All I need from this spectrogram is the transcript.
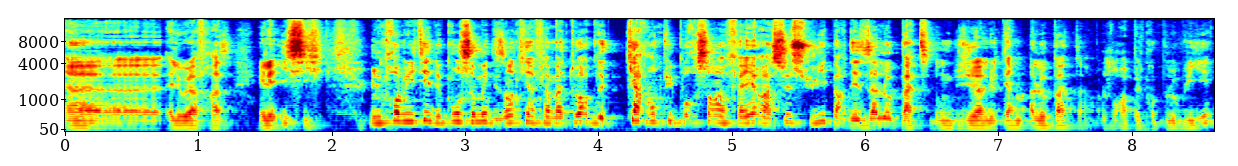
Euh, elle est où la phrase? Elle est ici. Une probabilité de consommer des anti-inflammatoires de 48% inférieure à ceux suivis par des allopathes. Donc déjà le terme allopathe, hein, je vous rappelle qu'on peut l'oublier.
